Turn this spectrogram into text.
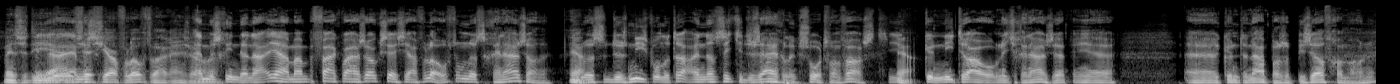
Mensen die ja, uh, zes jaar verloofd waren en zo. En misschien daarna, ja, maar vaak waren ze ook zes jaar verloofd... omdat ze geen huis hadden. Ja. Omdat ze dus niet konden trouwen. En dan zit je dus eigenlijk een soort van vast. Je ja. kunt niet trouwen omdat je geen huis hebt. En je uh, kunt daarna pas op jezelf gaan wonen.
